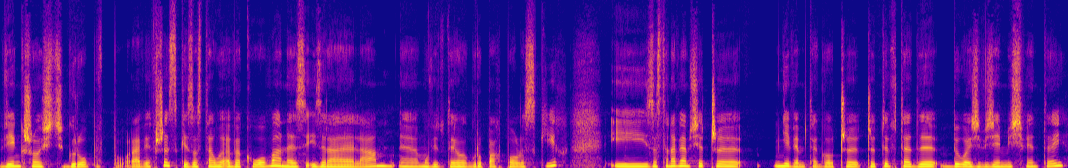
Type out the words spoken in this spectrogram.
większość grup, prawie wszystkie, zostały ewakuowane z Izraela. E, mówię tutaj o grupach polskich i zastanawiam się, czy nie wiem tego, czy, czy ty wtedy byłeś w Ziemi Świętej?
